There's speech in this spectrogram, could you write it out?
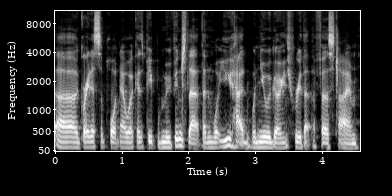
uh, greater support network as people move into that than what you had when you were going through that the first time.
